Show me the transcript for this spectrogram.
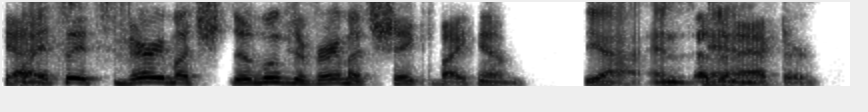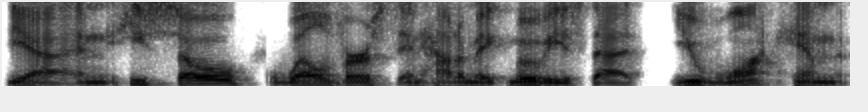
Yeah, Like- it's it's very much the movies are very much shaped by him Yeah, and as an actor. Yeah, and he's so well versed in how to make movies that you want him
